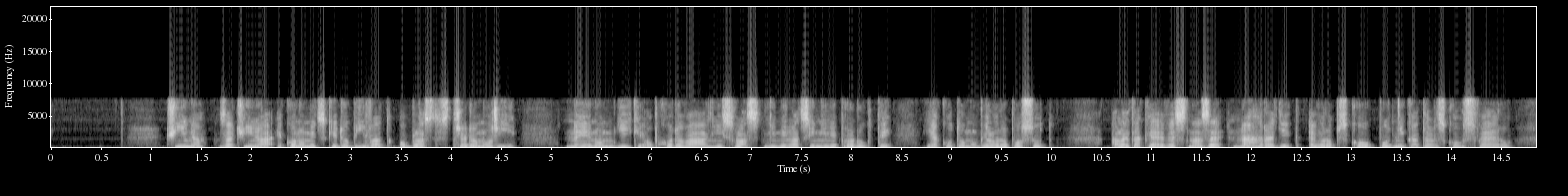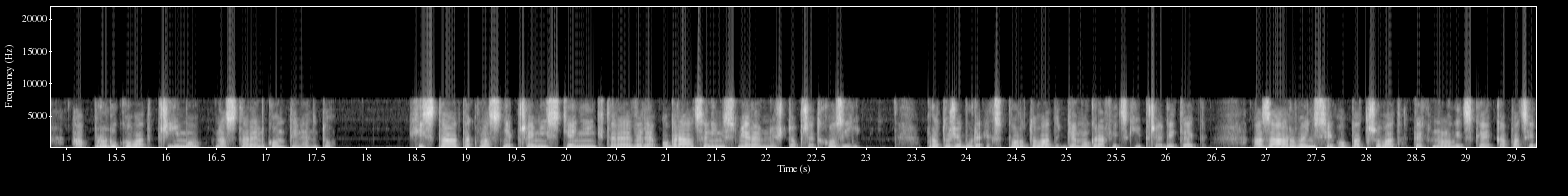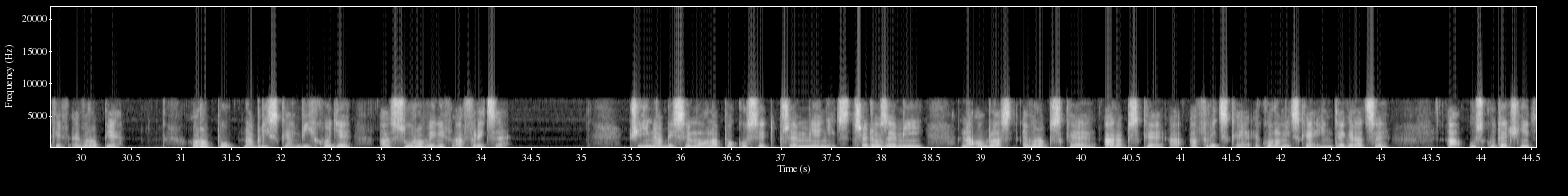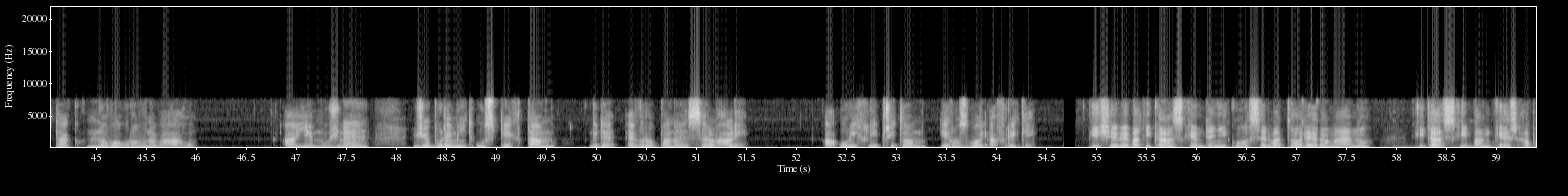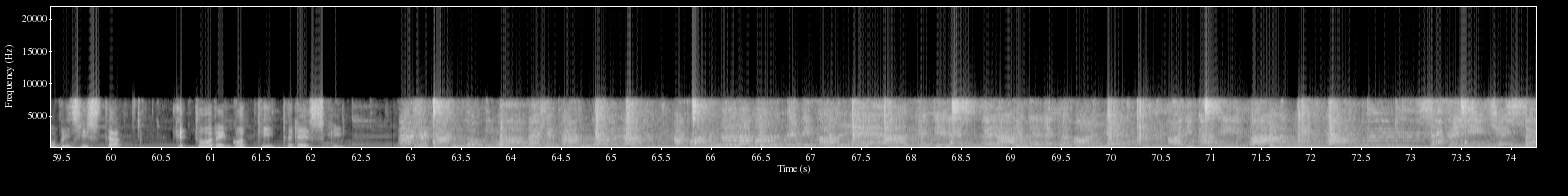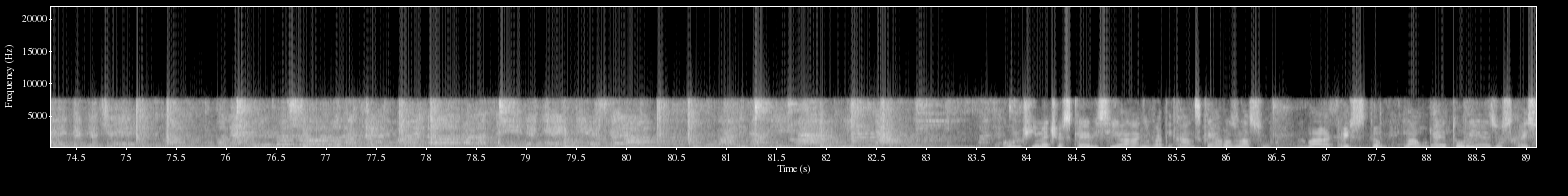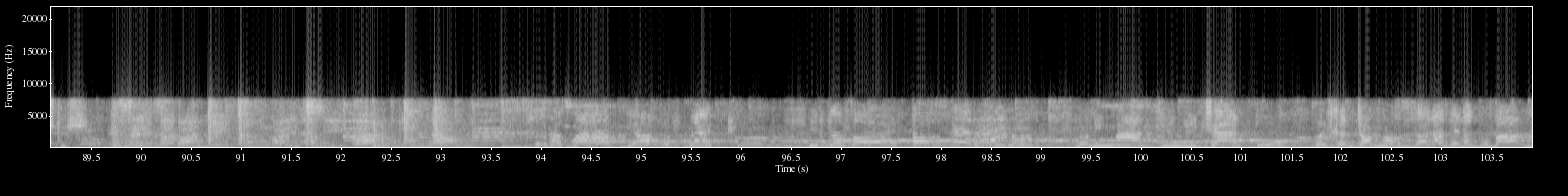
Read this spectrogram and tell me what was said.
Čína začíná ekonomicky dobývat oblast Středomoří, nejenom díky obchodování s vlastními lacinými produkty, jako tomu bylo doposud, ale také ve snaze nahradit evropskou podnikatelskou sféru a produkovat přímo na starém kontinentu. Chystá tak vlastně přemístění, které vede obráceným směrem než to předchozí, protože bude exportovat demografický přebytek a zároveň si opatřovat technologické kapacity v Evropě, ropu na Blízkém východě a suroviny v Africe. Čína by se mohla pokusit přeměnit středozemí na oblast evropské, arabské a africké ekonomické integrace a uskutečnit tak novou rovnováhu. A je možné, že bude mít úspěch tam, kde Evropané selhali a urychlí přitom i rozvoj Afriky. Píše ve vatikánském deníku Osservatore Romano italský bankéř a publicista Ettore Gotti Tedeschi. Končíme české vysílání vatikánského rozhlasu. Chvála Kristu. Laudetur Jezus Christus. quel giorno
